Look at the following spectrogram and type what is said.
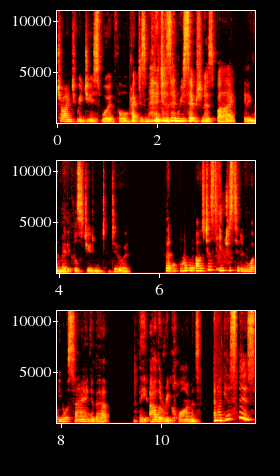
trying to reduce work for practice managers and receptionists by getting the medical student to do it. But I was just interested in what you were saying about the other requirements. And I guess there's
